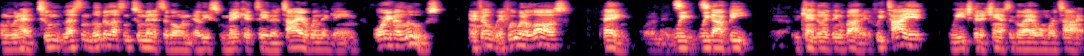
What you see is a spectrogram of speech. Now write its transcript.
And we would have had two less than a little bit less than two minutes to go and at least make it to either tie or win the game, or even lose. And if it, if we would have lost, hey, Would have made we sense. we got beat. Yeah. We can't do anything about it. If we tie it, we each get a chance to go at it one more time.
